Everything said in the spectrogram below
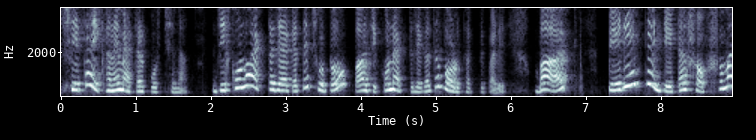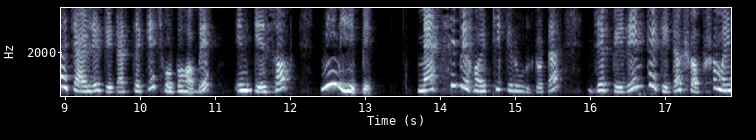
সেটা এখানে ম্যাটার করছে না। যে কোনো একটা জায়গাতে ছোট বা যে কোনো একটা জায়গাতে বড় থাকতে পারে। বাট পেরেন্টের ডেটা সবসময় চাইল্ডের ডেটার থেকে ছোট হবে ইন কেস অফ মিন হিপে। ম্যাক্সিপে হয় ঠিক এর উল্টোটা, যে পেরেন্টের ডেটা সবসময়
